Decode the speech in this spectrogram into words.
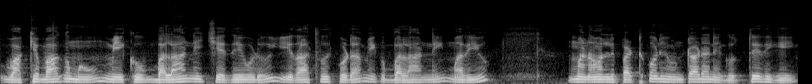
వాక్య భాగము మీకు బలాన్ని ఇచ్చే దేవుడు ఈ రాత్రి కూడా మీకు బలాన్ని మరియు మనల్ని పట్టుకొని ఉంటాడని గుర్తెరిగి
